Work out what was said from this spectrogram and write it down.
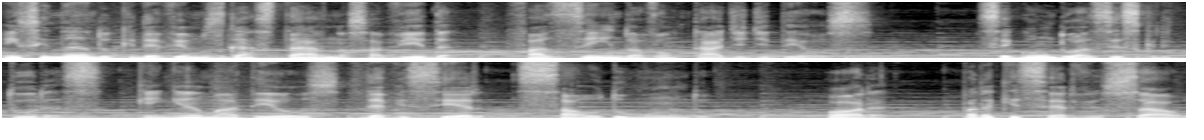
Ensinando que devemos gastar nossa vida fazendo a vontade de Deus. Segundo as Escrituras, quem ama a Deus deve ser sal do mundo. Ora, para que serve o sal,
